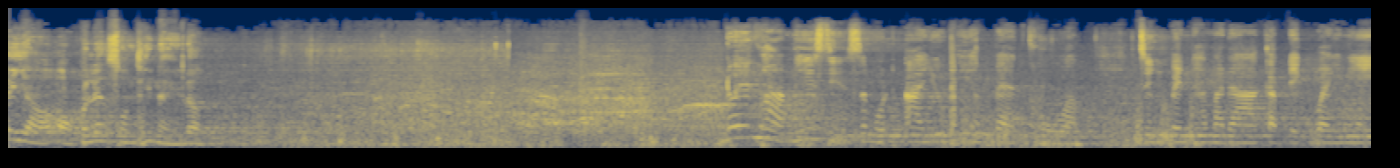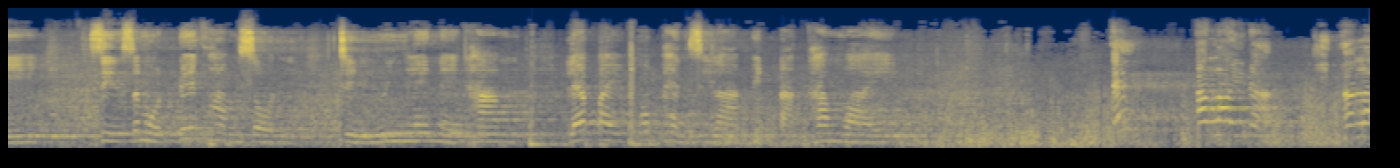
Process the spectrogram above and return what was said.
แล้วอย่าออกไปเล่นโซนที่ไหนล่ะด้วยความที่สินสมุทรอายุเพียง 8 ขวบ จึงเป็นธรรมดากับเด็กวัยนี้สินสมุทรด้วยความสนจึงวิ่งเล่นในถ้ำและไปพบแผ่นศิลาปิดปากถ้ำไว้ เอ๊ะ อะไรน่ะหินอะไร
